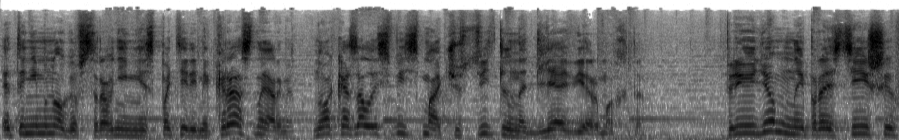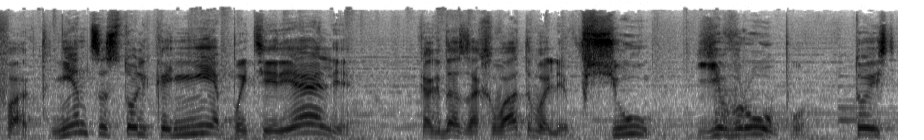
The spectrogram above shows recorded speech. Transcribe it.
Это немного в сравнении с потерями Красной Армии, но оказалось весьма чувствительно для вермахта. Приведем наипростейший факт. Немцы столько не потеряли, когда захватывали всю Европу. То есть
